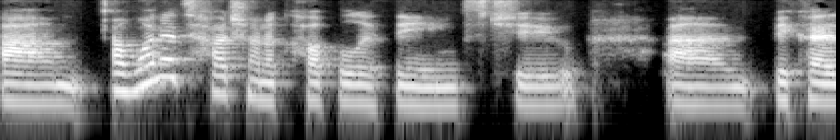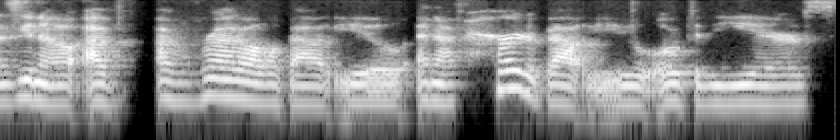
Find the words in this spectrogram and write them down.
Um, I want to touch on a couple of things too. Um, because you know I've I've read all about you and I've heard about you over the years.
